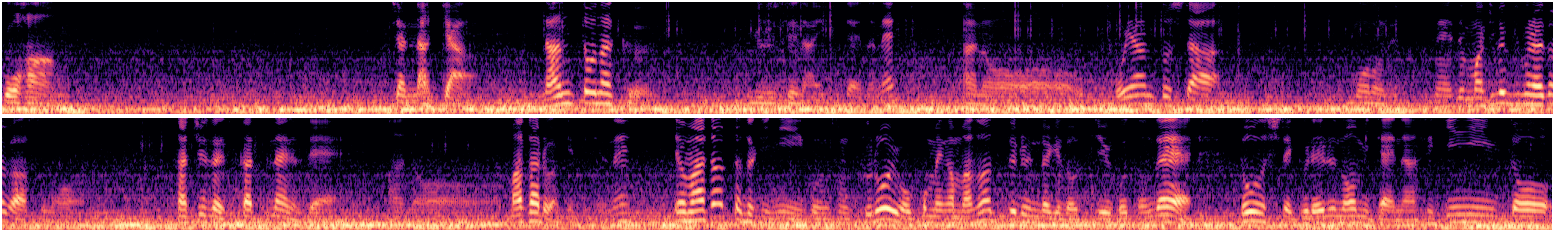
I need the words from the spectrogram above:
ご飯じゃなきゃなんとなく許せないみたいなねあのぼやんとしたものでですね。でも牧時村とかはその殺虫剤使ってないのであの混ざるわけですよね。で混ざった時にこのその黒いお米が混ざってるんだけどっていうことでどうしてくれるのみたいな責任と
